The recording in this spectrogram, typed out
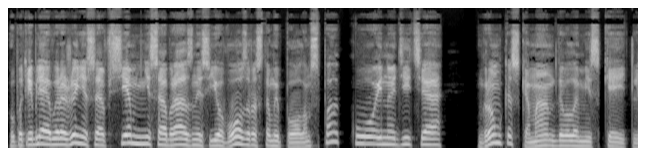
употребляя выражения совсем несообразные с ее возрастом и полом. «Спокойно, дитя!» громко скомандовала мисс Кейтли.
